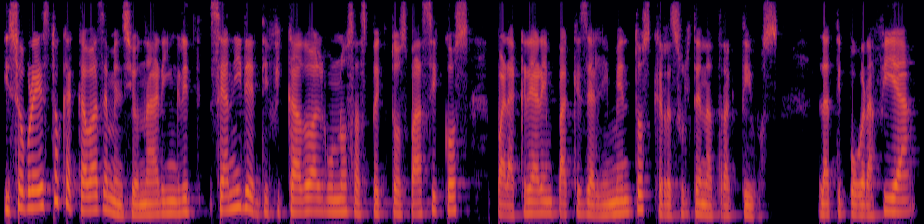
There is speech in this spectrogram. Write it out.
Y sobre esto que acabas de mencionar, Ingrid, se han identificado algunos aspectos básicos para crear empaques de alimentos que resulten atractivos. La tipografía,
